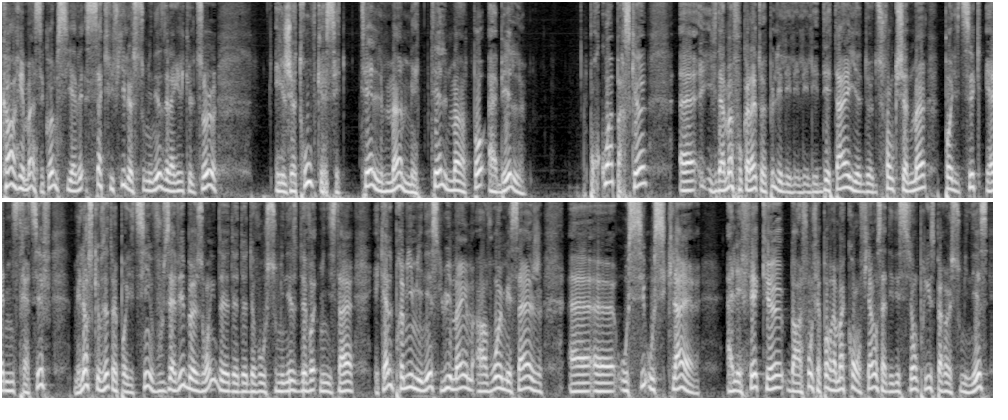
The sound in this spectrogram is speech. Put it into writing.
Carrément, c'est comme s'il avait sacrifié le sous-ministre de l'Agriculture. Et je trouve que c'est tellement, mais tellement pas habile. Pourquoi? Parce que, euh, évidemment, il faut connaître un peu les, les, les, détails du fonctionnement politique et administratif. Mais lorsque vous êtes un politicien, vous avez besoin de, de, de, vos sous-ministres, de votre ministère. Et quand le premier ministre lui-même envoie un message euh, euh, aussi, aussi clair à l'effet que, dans le fond, il fait pas vraiment confiance à des décisions prises par un sous-ministre.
